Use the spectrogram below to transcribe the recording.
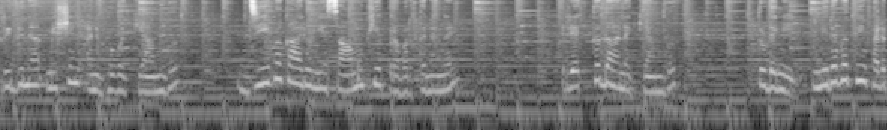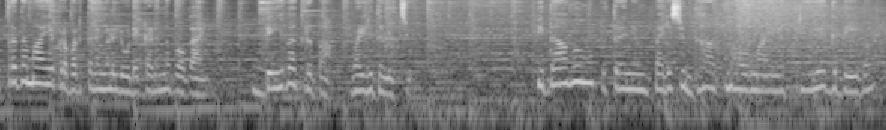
ത്രിദിന മിഷൻ അനുഭവ ക്യാമ്പ് ജീവകാരുണ്യ സാമൂഹ്യ പ്രവർത്തനങ്ങൾ രക്തദാന ക്യാമ്പ് തുടങ്ങി നിരവധി ഫലപ്രദമായ പ്രവർത്തനങ്ങളിലൂടെ കടന്നുപോകാൻ ദൈവകൃപ വഴിതെളിച്ചു. പിതാവും പുത്രനും പരിശുദ്ധാത്മാവുമായ പ്രിയക ദൈവം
